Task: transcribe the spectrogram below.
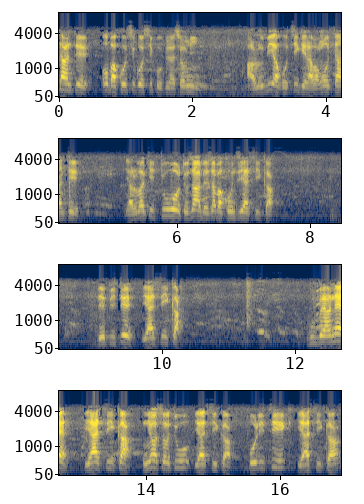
tan te oyo bakosikosi population mingi alobi akotikela bango tan te Yalobaki tour oyo toza na besoin bakonzi ya sika, depute ya sika, gouverneur ya sika, nyonso tu ya sika, politique ya sika.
